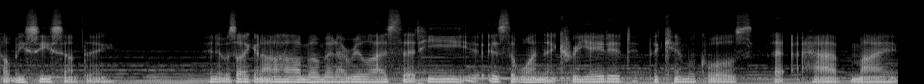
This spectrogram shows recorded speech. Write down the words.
help me see something. And it was like an aha moment. I realized that he is the one that created the chemicals that have my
